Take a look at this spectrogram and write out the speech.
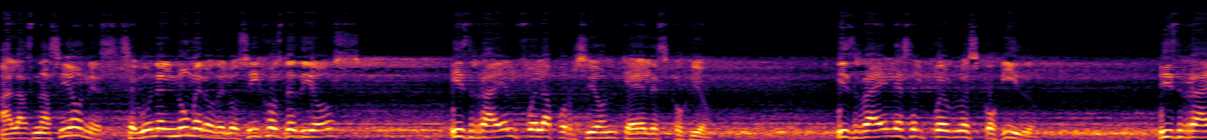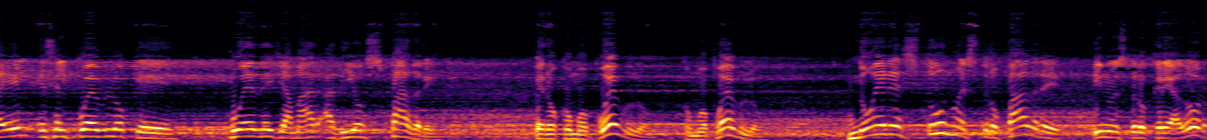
a las naciones según el número de los hijos de Dios, Israel fue la porción que él escogió. Israel es el pueblo escogido. Israel es el pueblo que puede llamar a Dios Padre, pero como pueblo, como pueblo. No eres tú nuestro Padre y nuestro Creador.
